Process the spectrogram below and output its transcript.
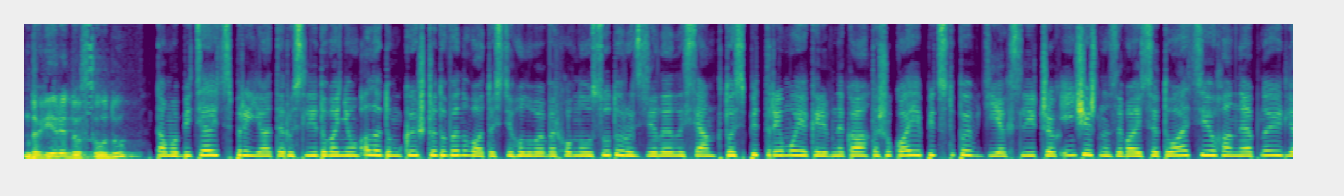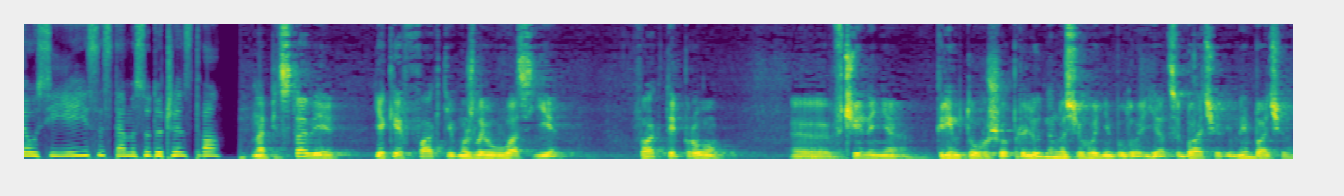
довіри до суду Там обіцяють сприяти розслідуванню, але думки щодо винуватості голови Верховного суду розділилися. Хтось підтримує керівника та шукає підступи в діях слідчих. Інші ж називають ситуацію ганебною для усієї системи судочинства. На підставі яких фактів, можливо, у вас є факти про е, вчинення, крім того, що оприлюднено сьогодні було, я це бачив і ми бачили.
